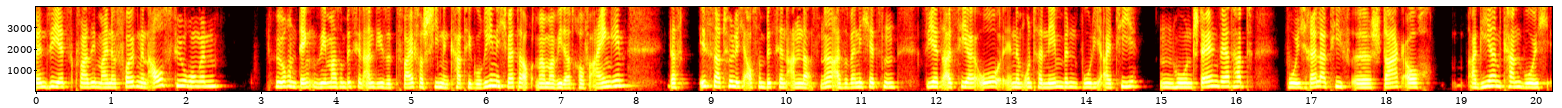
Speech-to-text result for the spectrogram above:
wenn Sie jetzt quasi meine folgenden Ausführungen hören, denken Sie immer so ein bisschen an diese zwei verschiedenen Kategorien. Ich werde da auch immer mal wieder drauf eingehen. Das ist natürlich auch so ein bisschen anders. Ne? Also wenn ich jetzt ein, Sie jetzt als CIO in einem Unternehmen bin, wo die IT einen hohen Stellenwert hat, wo ich relativ äh, stark auch agieren kann, wo ich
